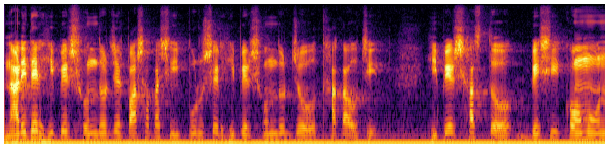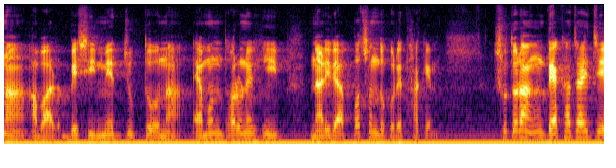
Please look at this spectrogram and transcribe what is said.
নারীদের হিপের সৌন্দর্যের পাশাপাশি পুরুষের হিপের সৌন্দর্যও থাকা উচিত। হিপের স্বাস্থ্য বেশি কমও না, আবার বেশি মেদযুক্তও না, এমন ধরনের হিপ নারীরা পছন্দ করে থাকেন। সুতরাং দেখা যায় যে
